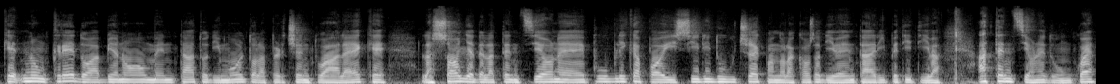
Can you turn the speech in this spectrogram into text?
che non credo abbiano aumentato di molto la percentuale, è che la soglia dell'attenzione pubblica poi si riduce quando la cosa diventa ripetitiva. Attenzione dunque,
